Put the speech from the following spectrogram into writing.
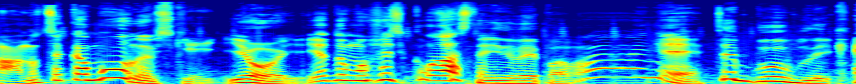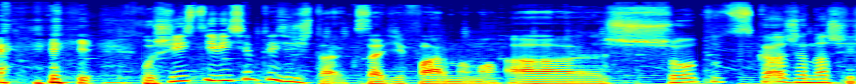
а ну це Камоновський. Йой, я думав, щось класне він випав. А, ні, це бублик. По 6,8 тисяч, так, кстати, фармимо. А що тут скаже наш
